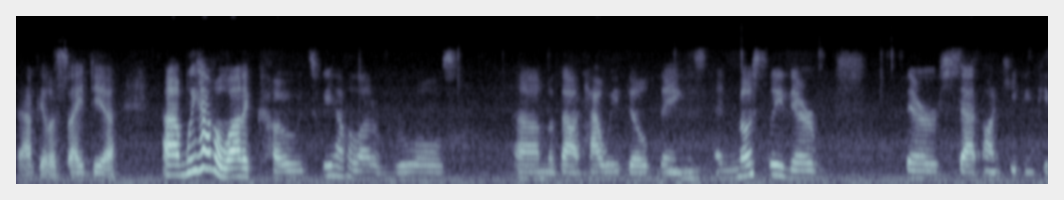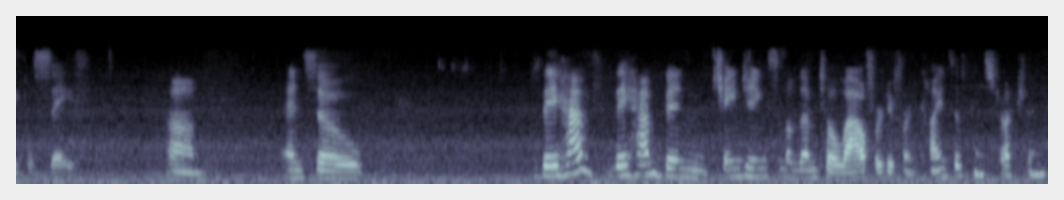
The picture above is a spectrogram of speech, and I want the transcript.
fabulous idea. Um, we have a lot of codes. We have a lot of rules um, about how we build things, and mostly they're they're set on keeping people safe. Um, and so they have they have been changing some of them to allow for different kinds of construction.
